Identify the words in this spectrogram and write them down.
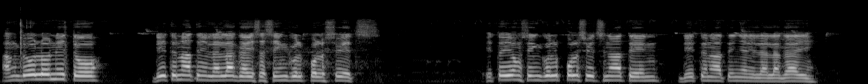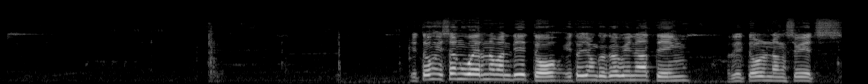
Ang dulo nito, dito natin ilalagay sa single pole switch. Ito yung single pole switch natin, dito natin yan ilalagay. Itong isang wire naman dito, ito yung gagawin nating return ng switch.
